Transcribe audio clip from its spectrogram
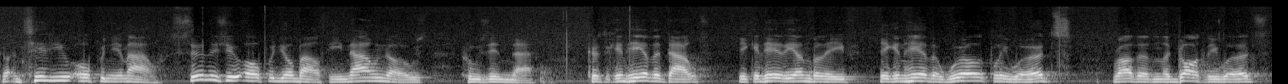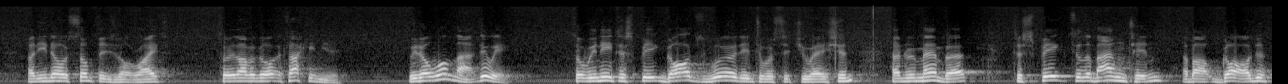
But until you open your mouth, as soon as you open your mouth, he now knows who's in there. Because he can hear the doubt, he can hear the unbelief, he can hear the worldly words rather than the godly words, and he knows something's not right, so he'll have a go at attacking you. We don't want that, do we? So we need to speak God's word into a situation, and remember to speak to the mountain about God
